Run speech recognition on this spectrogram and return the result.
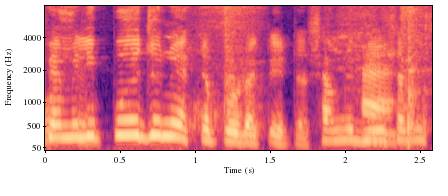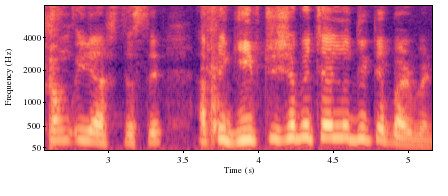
ফ্যামিলি প্রয়োজনীয় একটা প্রোডাক্ট এটা। সামনে বিয়ে হ্যাঁ। শাদীর সম- ই আসতেছে। আপনি গিফট হিসেবে চাইলেও দিতে পারবেন।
